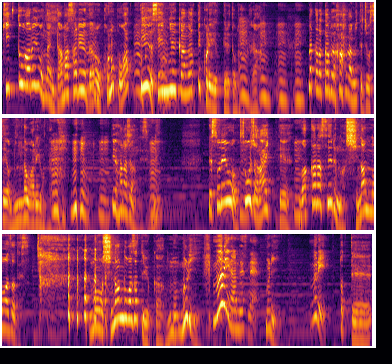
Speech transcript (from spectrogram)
きっと悪い女に騙されるだろう、うん、この子はっていう先入観があってこれ言ってると思うから、だから多分母が見た女性はみんな悪い女っていう話なんですよね。でそれをそうじゃないって分からせるのは至難の技です。もう至難の技っていうかもう無理。無理なんですね。無理。無理。だって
